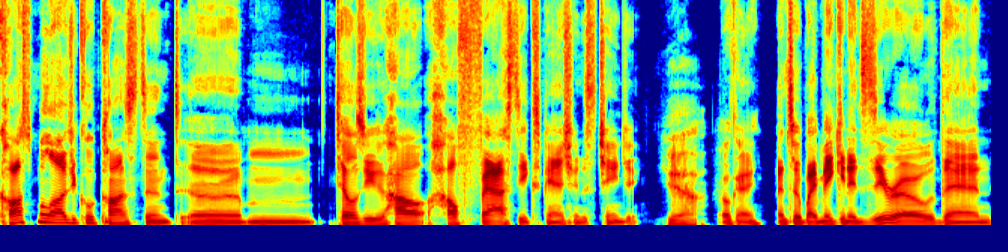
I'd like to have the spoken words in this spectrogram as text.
cosmological constant um, tells you how, how fast the expansion is changing. Yeah. Okay. And so by making it zero, then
